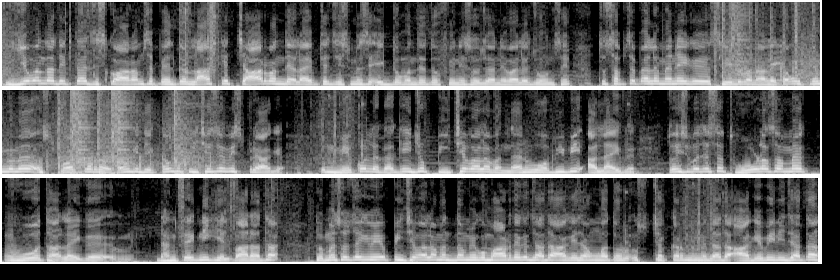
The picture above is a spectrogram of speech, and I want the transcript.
तो ये बंदा दिखता है जिसको आराम से पहलते हो लास्ट के चार बंदे लाइव थे, जिसमें से एक दो बंदे तो फिनिश हो जाने वाले जोन से। तो सबसे पहले मैंने एक सील्ड बना लेता हूँ, उतने में मैं स्पॉट कर रहा होता हूँ कि देखता हूँ कि पीछे से भी स्प्रे आ गया। तो मेरे को लगा कि जो पीछे वाला बंदा है वो अभी भी अलाइव है। तो इस वजह से थोड़ा सा मैं वो था लाइक ढंग से नहीं खेल पा रहा था। तो मैं सोचा कि भैया पीछे वाला मतलब मेरे को मार देगा, ज़्यादा आगे जाऊँगा तो उस चक्कर में मैं ज़्यादा आगे भी नहीं जाता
